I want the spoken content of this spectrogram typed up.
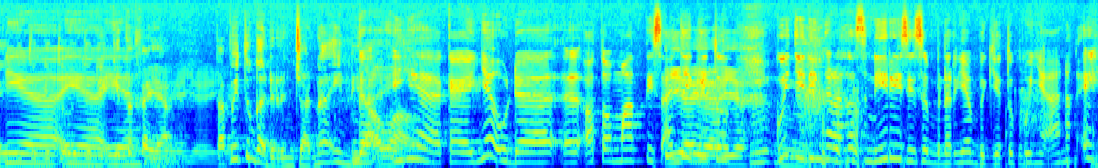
Iya, gitu-gitu. iya, Jadi kita iya. kayak, Iya, iya, iya. tapi itu nggak direncanain di Nggak, awal. Iya, kayaknya udah eh, otomatis aja Iya, iya, gitu. iya. Gue jadi ngerasa sendiri sih sebenarnya begitu punya anak. Eh,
